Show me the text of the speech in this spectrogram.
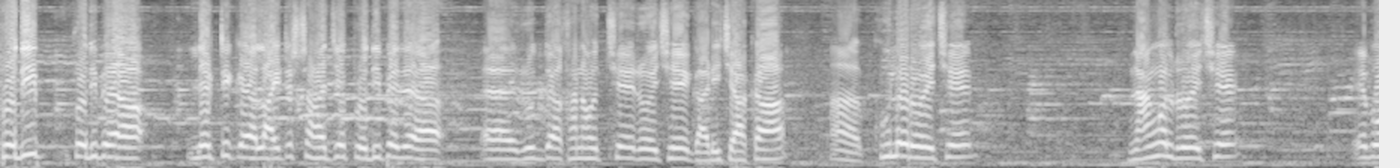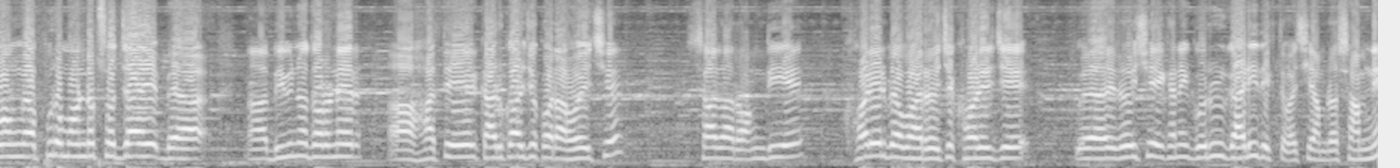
প্রদীপ প্রদীপ ইলেকট্রিক লাইটের সাহায্যে প্রদীপের রূপ দেখানো হচ্ছে। রয়েছে গাড়ি চাকা কুলো রয়েছে। নাঙ্গল রয়েছে এবং পুরো মণ্ডপ সজ্জায় বিভিন্ন ধরনের হাতের কারুকার্য করা হয়েছে। সাদা রং দিয়ে খড়ের ব্যবহার রয়েছে। খড়ের যে রয়েছে এখানে গরুর গাড়ি দেখতে পাচ্ছি আমরা সামনে।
